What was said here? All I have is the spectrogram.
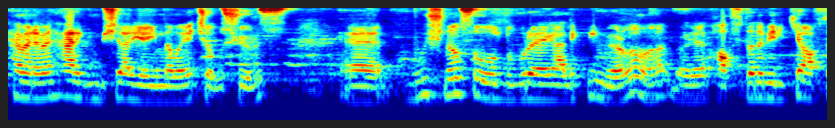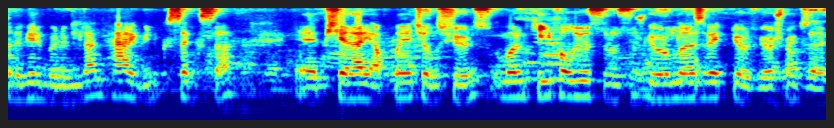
hemen hemen her gün bir şeyler yayınlamaya çalışıyoruz. E, bu iş nasıl oldu buraya geldik bilmiyorum ama böyle haftada bir iki haftada bir bölümden her gün kısa kısa e, bir şeyler yapmaya çalışıyoruz. Umarım keyif alıyorsunuzdur. Yorumlarınızı bekliyoruz. Görüşmek üzere.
